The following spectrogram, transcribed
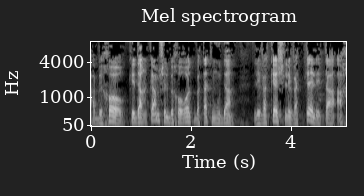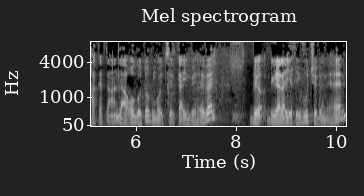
הבכור, כדרכם של בכורות בתת מודע, לבקש לבטל את האח הקטן, להרוג אותו כמו אצל קין והבל, בגלל היריבות שביניהם,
